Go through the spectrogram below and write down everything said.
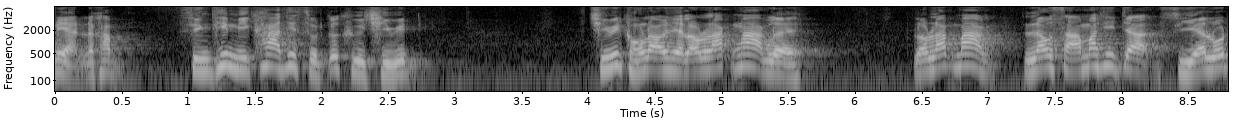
เนี่ยนะครับ สิ่งที่มีค่าที่สุดก็คือชีวิต ชีวิตของเราเนี่ยเรารักมากเลย เรารักมาก เราสามารถที่จะเสียรถ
